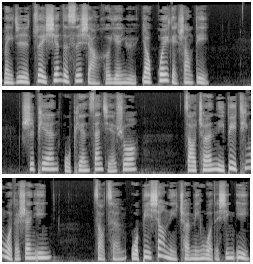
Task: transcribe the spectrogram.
每日最先的思想和言语要归给上帝。诗篇五篇三节说：“早晨你必听我的声音，早晨我必向你陈明我的心意。”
